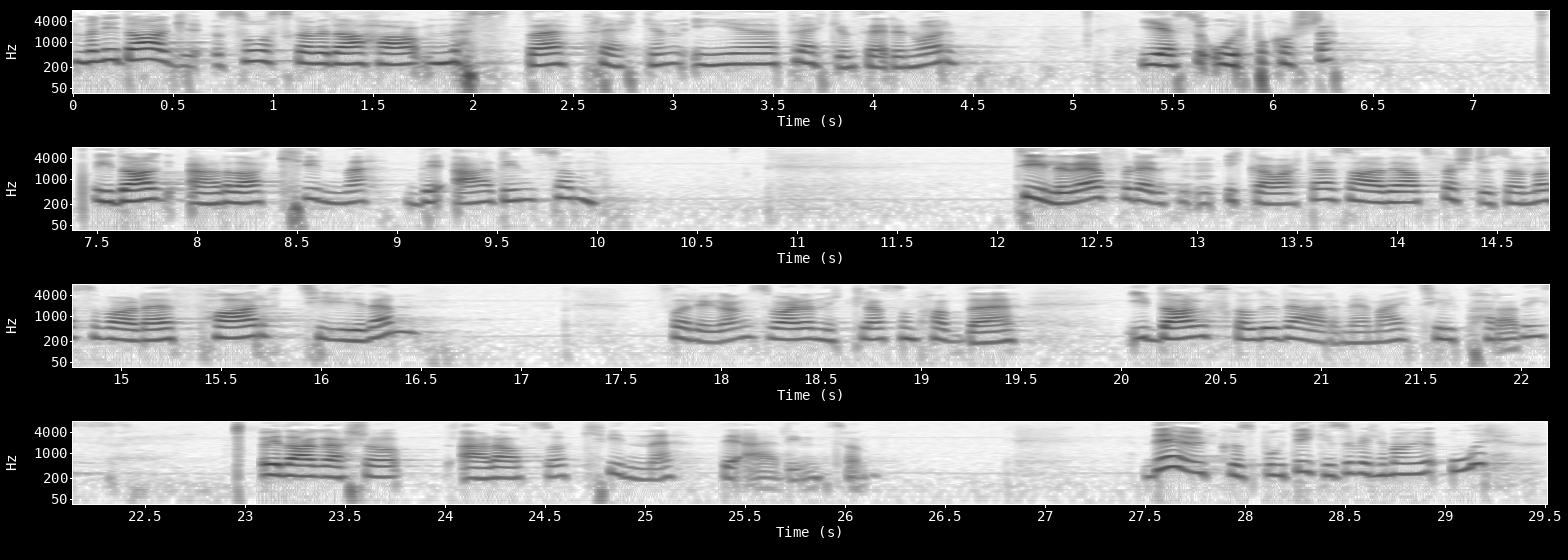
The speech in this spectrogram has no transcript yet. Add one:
Men i dag så skal vi da ha neste preken i prekenserien vår. Jesu ord på korset. I dag er det da 'Kvinne, det er din sønn'. Tidligere, for dere som ikke har vært der, så har vi hatt første søndag så var det 'Far, tilgi dem'. Forrige gang så var det Niklas som hadde 'I dag skal du være med meg til paradis'. Og i dag er, så, er det altså 'Kvinne, det er din sønn'. Det er utgangspunktet ikke så veldig mange ord.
